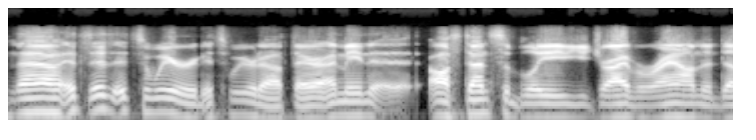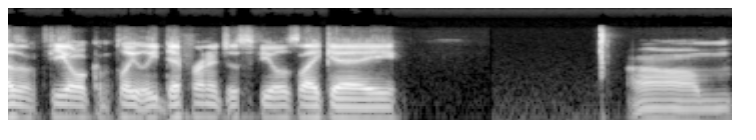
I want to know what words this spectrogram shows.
no it's it's weird it's weird out there. I mean uh, ostensibly you drive around and it doesn't feel completely different it just feels like a um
